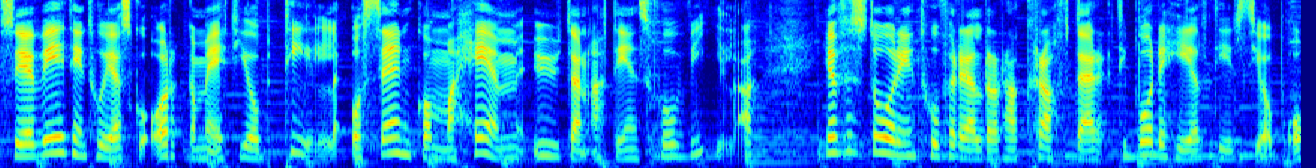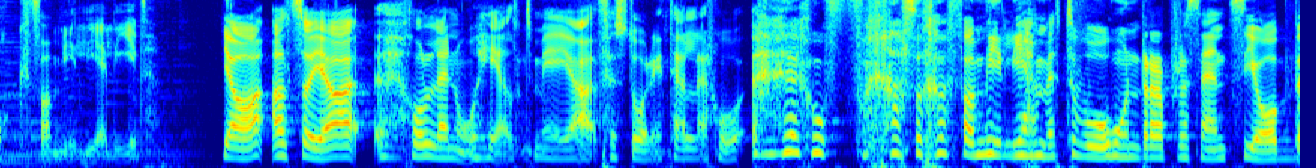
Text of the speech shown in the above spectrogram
så jag vet inte hur jag skulle orka med ett jobb till och sen komma hem utan att ens få vila. Jag förstår inte hur föräldrar har krafter till både heltidsjobb och familjeliv. Ja, alltså jag håller nog helt med. Jag förstår inte heller hur, hur alltså familjer med 200 procents jobb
